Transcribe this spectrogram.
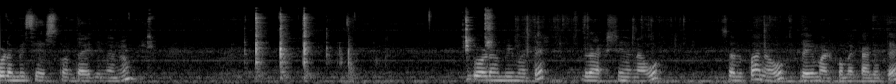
ಗೋಡಂಬಿ ಸೇರಿಸ್ಕೊತಾ ಇದ್ದೀನಿ ನಾನು. ಗೋಡಂಬಿ ಮತ್ತು ದ್ರಾಕ್ಷಿನ ನಾವು ಸ್ವಲ್ಪ ನಾವು ಫ್ರೈ ಮಾಡ್ಕೊಬೇಕಾಗತ್ತೆ.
